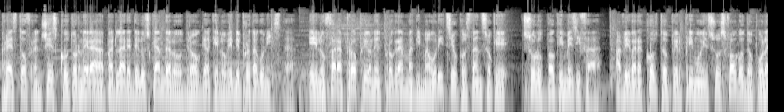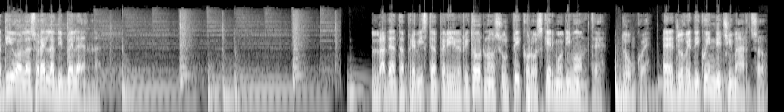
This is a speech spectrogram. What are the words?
presto Francesco tornerà a parlare dello scandalo droga che lo vede protagonista, e lo farà proprio nel programma di Maurizio Costanzo che, solo pochi mesi fa, aveva raccolto per primo il suo sfogo dopo l'addio alla sorella di Belen. La data prevista per il ritorno sul piccolo schermo di Monte, dunque, è giovedì 15 marzo,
